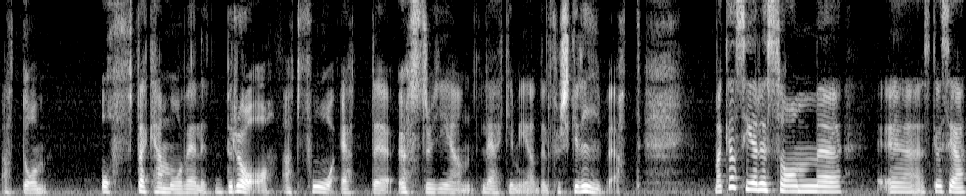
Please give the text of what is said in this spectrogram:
att de ofta kan må väldigt bra att få ett eh, östrogenläkemedel förskrivet. Man kan se det som, eh, eh, ska vi säga,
